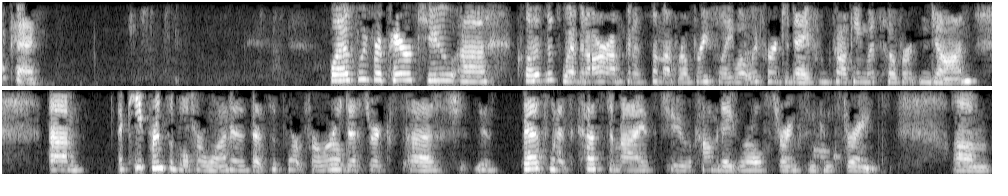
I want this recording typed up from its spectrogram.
Okay. Well, as we prepare to uh, close this webinar, I'm going to sum up real briefly what we've heard today from talking with Hobart and John. Um, a key principle, for one, is that support for rural districts uh, is best when it's customized to accommodate rural strengths and constraints. Um,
